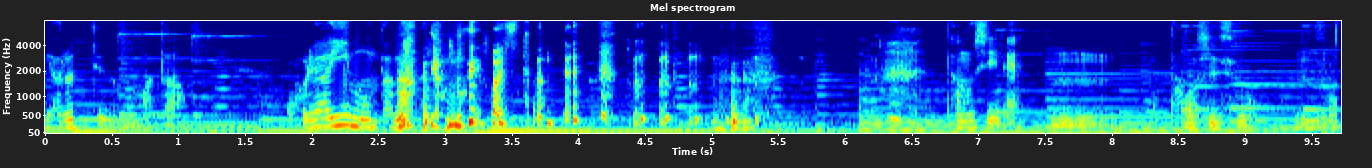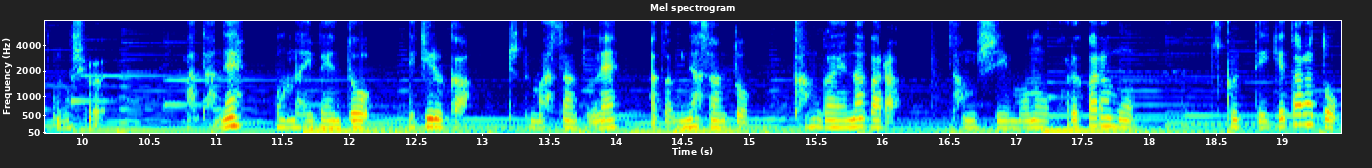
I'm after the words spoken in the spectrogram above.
やるっていうのもまたこれはいいもんだなって思いましたね。楽しいね。うん、楽しいですよ。うん、面白い。またねどんなイベントできるかちょっとマッさんとねあとは皆さんと考えながら楽しいものをこれからも作っていけたらと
